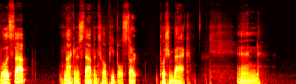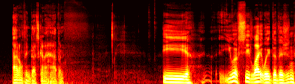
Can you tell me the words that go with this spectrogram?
Will it stop? not going to stop until people start pushing back. And I don't think that's going to happen. The UFC lightweight division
